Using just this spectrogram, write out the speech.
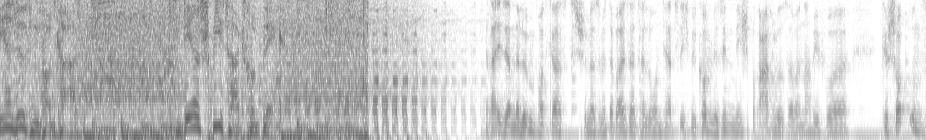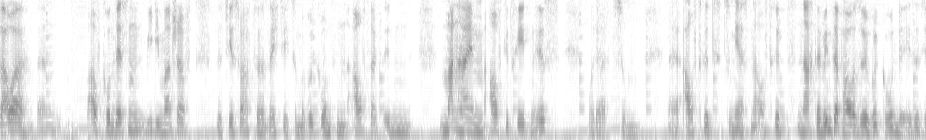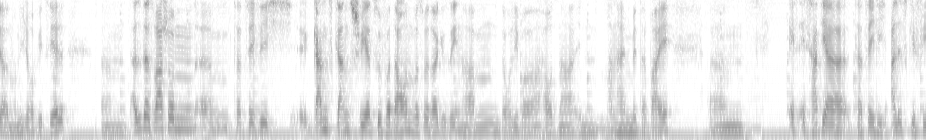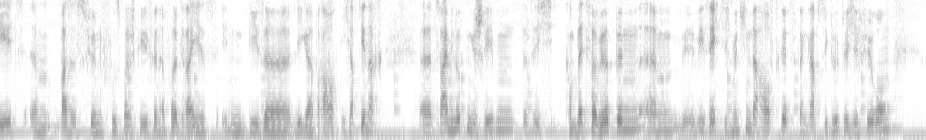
der Löwen-Podcast. Der Spieltagsrückblick. Radio, Sie haben der Löwen-Podcast. Schön, dass ihr mit dabei seid. Hallo und herzlich willkommen. Wir sind nicht sprachlos, aber nach wie vor geschockt und sauer ähm, aufgrund dessen, wie die Mannschaft des TSV 1860 zum Rückrundenauftakt in Mannheim aufgetreten ist oder zum äh, Auftritt, zum ersten Auftritt nach der Winterpause. Rückrunde ist es ja noch nicht offiziell. Ähm, also das war schon ähm, tatsächlich ganz, ganz schwer zu verdauen, was wir da gesehen haben. Der Oliver hautnah in Mannheim mit dabei. Ähm, es, es, hat ja tatsächlich alles gefehlt, ähm, was es für ein Fußballspiel, für ein erfolgreiches in dieser Liga braucht. Ich habe dir nach äh, zwei Minuten geschrieben, dass ich komplett verwirrt bin, ähm, wie 60 München da auftritt. Dann gab es die glückliche Führung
